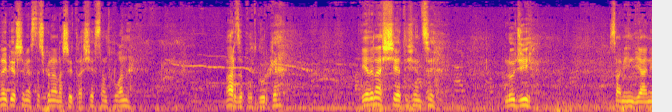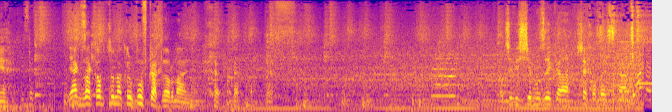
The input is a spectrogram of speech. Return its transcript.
No i pierwsze miasteczko na naszej trasie, San Juan. Bardzo pod górkę. 11 tysięcy ludzi, sami Indianie. Jak w Zakopcu na Krupówkach normalnie. Oczywiście muzyka wszechobecna.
